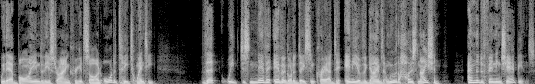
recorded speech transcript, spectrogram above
with our buy into the Australian cricket side or to T20 that we just never ever got a decent crowd to any of the games and we were the host nation and the defending champions?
